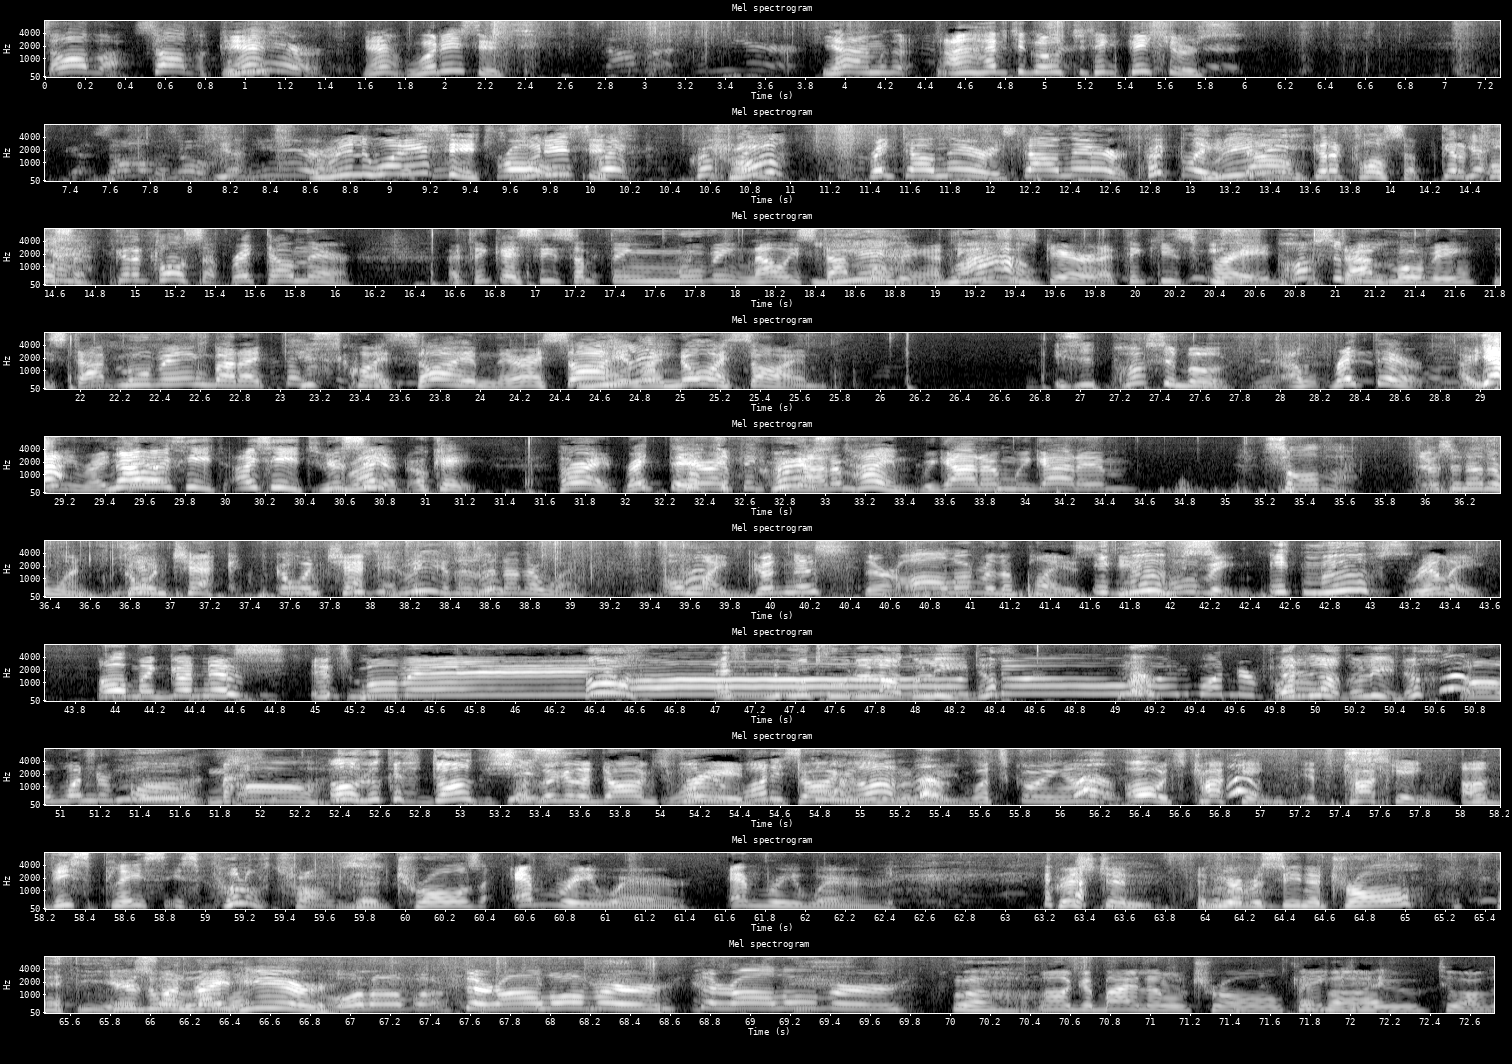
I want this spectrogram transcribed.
Salva, Salva, come Yes. here. Yeah, what is it? Salva, come here. Yeah, I'm. I have to go to take pictures. Salva, no, come Yeah, here. really, what This it? Troll. What is it? Quick, quickly. Troll? Right down there. He's down there. Quickly. Really? Down. Get a close up. Get a Yeah, close yeah. up. Get a close up. Right down there. I think I see something moving. Now he stopped Yeah, moving. I think wow. he's scared. I think he's afraid. possible? Stopped moving. He stopped moving, but I think quite- I saw him there. I saw him. I know I saw him. Is it possible? Oh, right there. Are you Yeah, right now there? I see it. I see it. You right. see it? Okay. All right, right there. That's I the think we got first him. time. We got him. We got him. Salva. There's another one. Go and check. Go and check. Is it I think really there's another one. Oh my goodness. They're all over the place. It He's moves. moving. It moves. Really? Oh my goodness. It's moving. Oh, Åh, jeg skulle- man tror det lager lyder. No. Wonderful. Ja, det lager lyder. Oh, wonderful. Mm. Oh. Oh, look at the dog. She's... Look at the dog's Wonder afraid. what is Dog going on? really- What's going on? Oh, it's talking. It's talking. Oh, this place is full of trolls. There are trolls everywhere. Everywhere. Christian, have you ever seen a troll? yes, Here's one right here. All over. They're all over. They're all over. Wow. Well, goodbye, little troll. Thank Goodbye you. to all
